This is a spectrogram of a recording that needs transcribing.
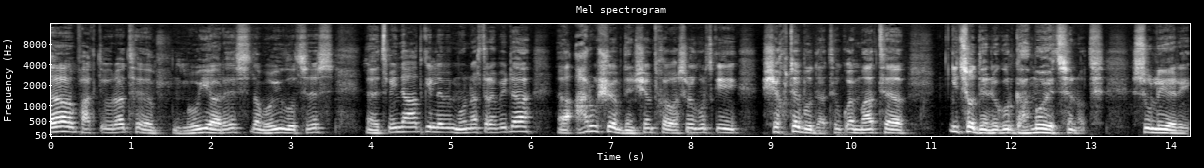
და ფაქტიურად მოიარეს და მოილოცეს წმინდა ადგილები, მონასტრები და არ უშვებდნენ შემთხვევას, როგორც კი შეხვდებოდათ უკვე მათ იცოდნენ როგორ გამოეცნოთ სულიერი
